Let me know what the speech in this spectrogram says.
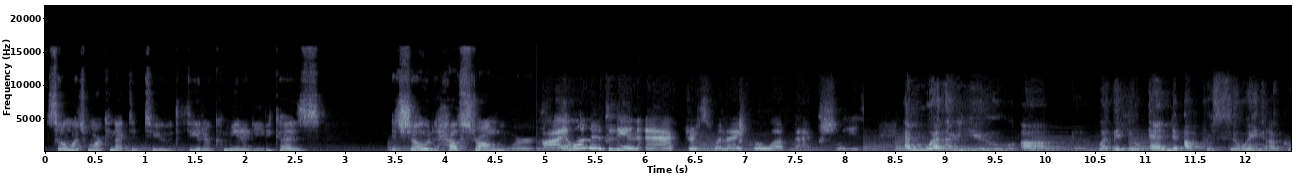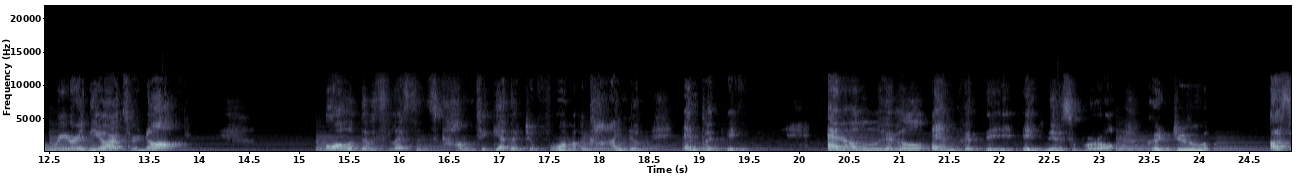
so much more connected to the theater community because it showed how strong we were. I want to be an actress when I grow up, actually. And whether you um, whether you end up pursuing a career in the arts or not, all of those lessons come together to form a kind of empathy. And a little empathy in this world could do us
